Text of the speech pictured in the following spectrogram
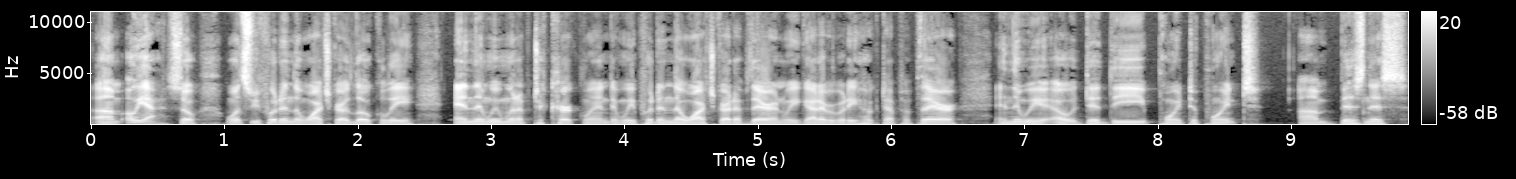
Um, oh yeah, so once we put in the WatchGuard locally, and then we went up to Kirkland and we put in the WatchGuard up there, and we got everybody hooked up up there, and then we did the point to point um, business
